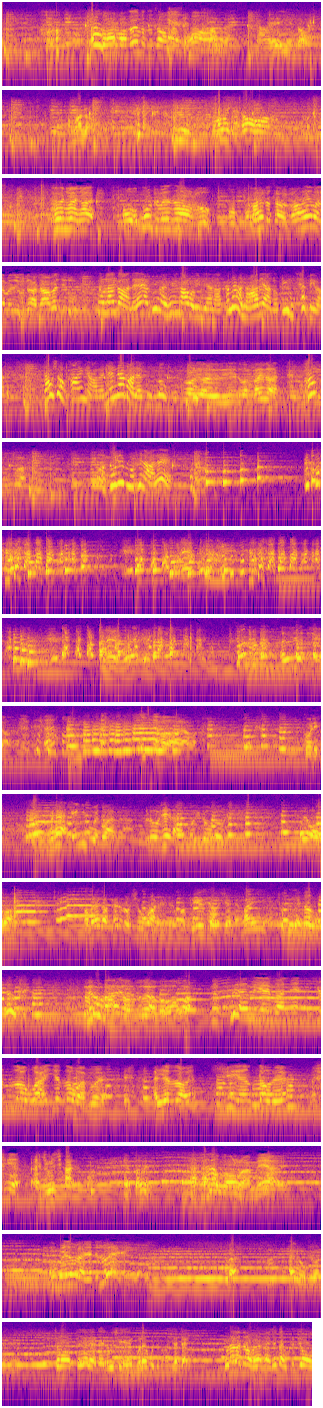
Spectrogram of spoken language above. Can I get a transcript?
အော်ဘာဘာတော့မသဆောင်မှာကွာဘာမှ ဒါလည်းအရင်တော့အမလာအောင်တော့လိုက်တာတော့ဟဲ့ညညဟိုအခုတမင်းသားလို့ဘာလဲသဆောင်ဘာဟဲ့မှလည်းမရှိဘူးဒါဒါပဲရှိလို့ကိုလက်ကလည်းအခုပဲဟင်းသားဝင်ပြန်လာခဏနားပြရတော့ပြီးရင်ချက်ပေးပါမယ်တောက်လျှောက်ခိုင်းတာပဲနည်းနည်းမှလည်းကူမလို့ဘူးဟောရရဒီဘိုင်းကမရှိဘူးကကိုလေးဘလို့ဖြစ်လာလဲအဲ့ဒီလေရောအဲ့ဒီပါလား ကွာကိုလေးမနေ့အင်ကြီးဝယ်သွားရမလားဘလို့ဖြစ်လာကိုကြီးတို့လုံးနေဟိုရောကွာမမကဖဲတော့ရှုံးရတယ်ကွာဖေးစရာရှက်တယ်ငါအင်းချုပ်ပေးလိုက်ဟုတ်ပြီဟုတ်ပြီမင်းဘာရောပြောရပါဘောကွာမင်းဖဲမရိုက်ပါနဲ့အရက်တော့ဝါအရက်တော့ဝါပြောတယ်အရက်တော့ ရင်ရှိရင်တောက်တယ်မရှိရင်အကျွေးချတယ်ကွာဟဲ့ဘာလဲအဲ့လိုကောင်းလားမင်းရတယ်ဘယ်လိုလဲတလွဲ့နေရဟုတ်လားအဲ့လိုပြောနေတယ်ကျွန်တော်ဖဲရတယ်လည်းလို့ရှိရင်ကိုလည်းကိုကျွန်တော်ရက်တိုက်ကိုလည်းကကျွန်တော်ဘယ်ခါရက်တိုက်ဘူးပြော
